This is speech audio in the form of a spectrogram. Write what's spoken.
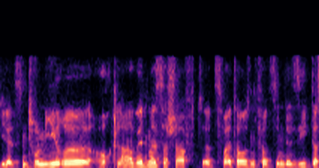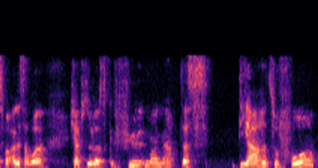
die letzten Turniere, auch klar, Weltmeisterschaft äh, 2014 der Sieg, das war alles, aber ich habe so das Gefühl immer gehabt, dass die Jahre zuvor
